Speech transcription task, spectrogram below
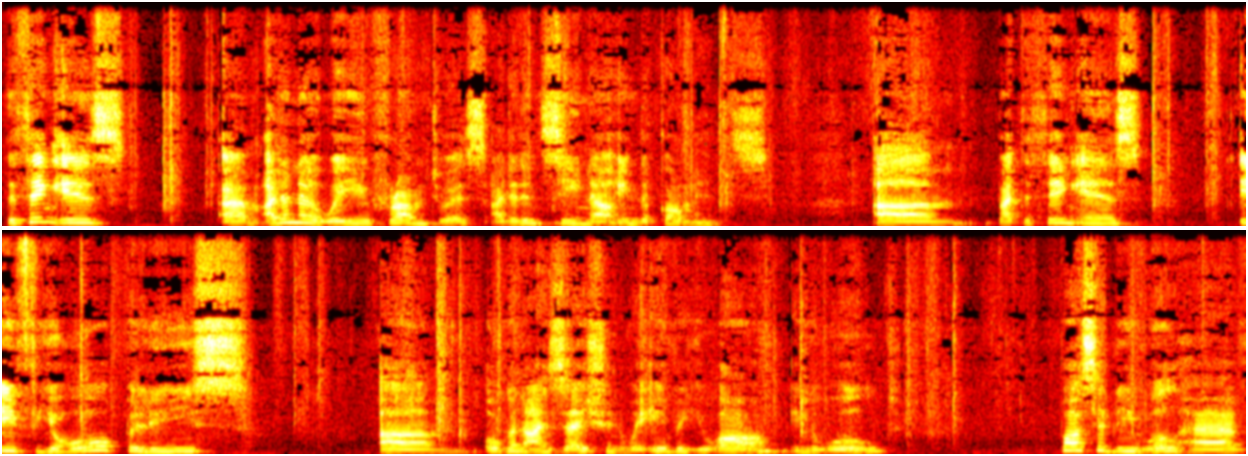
the thing is, um, I don't know where you're from, Twist. I didn't see now in the comments. Um, but the thing is, if your police um, organization, wherever you are in the world, possibly will have,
